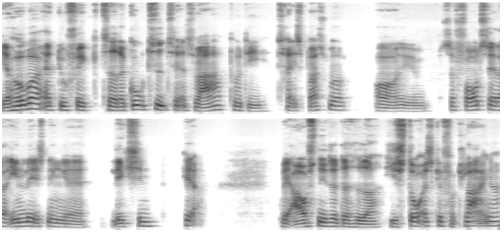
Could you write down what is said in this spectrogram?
Jeg håber, at du fik taget dig god tid til at svare på de tre spørgsmål, og øh, så fortsætter indlæsningen af lektien her ved afsnittet, der hedder Historiske forklaringer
